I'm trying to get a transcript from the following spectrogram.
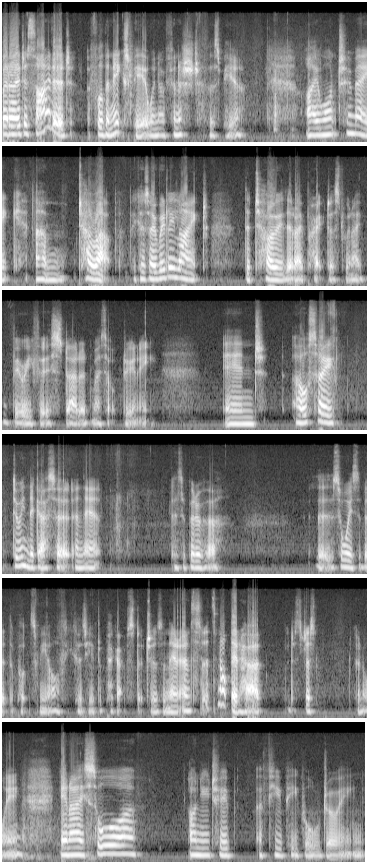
But I decided for the next pair, when I've finished this pair, I want to make um, toe up because I really liked the toe that I practiced when I very first started my sock journey. And also doing the gusset and that is a bit of a it's always the bit that puts me off because you have to pick up stitches and that and it's, it's not that hard but it's just annoying and I saw on YouTube a few people doing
